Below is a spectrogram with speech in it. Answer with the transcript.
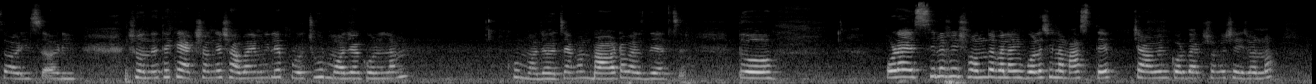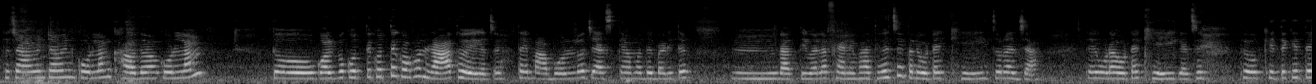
সরি সরি সন্ধ্যে থেকে একসঙ্গে সবাই মিলে প্রচুর মজা করলাম। খুব মজা হচ্ছে, এখন বারোটা বাজতে যাচ্ছে। তো ওরা এসেছিল সেই সন্ধ্যাবেলা, আমি বলেছিলাম আসতে, চাউমিন করব একসঙ্গে সেই জন্য। তো চাউমিন টাউমিন করলাম, খাওয়া দাওয়া করলাম। তো গল্প করতে করতে কখন রাত হয়ে গেছে, তাই মা বলল যে আজকে আমাদের বাড়িতে রাত্রিবেলা ফ্যানে ভাত হয়েছে, তাহলে ওটাই খেয়েই তোরা যা। তাই ওরা ওটা খেয়েই গেছে। তো খেতে খেতে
